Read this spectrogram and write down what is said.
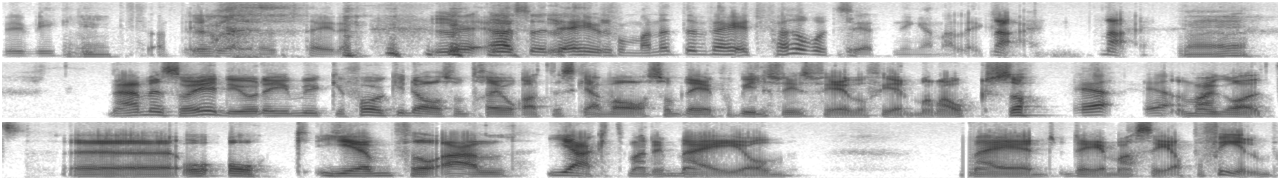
Det är viktigt Mm. att det är Ja. nu för tiden. Eh, Alltså det är ju för man inte vet förutsättningarna liksom. Nej. Nej. Nej. Nej men så är det ju. Det är mycket folk idag som tror att det ska vara som det är på vildsvinsfeberfilmerna också. Ja, ja. Om man går ut. Uh, och, och jämför all jakt man är med om med det man ser på film.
